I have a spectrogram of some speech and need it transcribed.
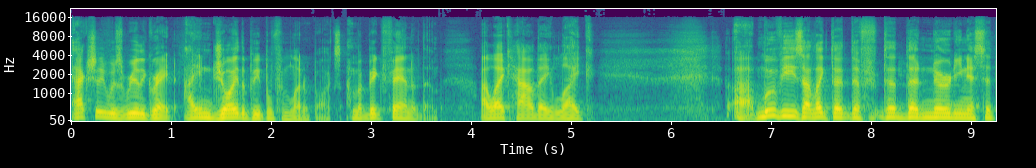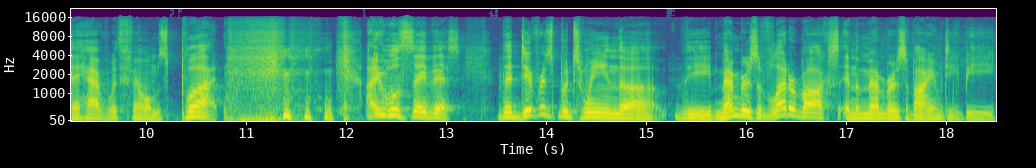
Actually, was really great. I enjoy the people from Letterboxd. I'm a big fan of them. I like how they like uh, movies. I like the, the, the the nerdiness that they have with films. But I will say this: the difference between the the members of Letterboxd and the members of IMDb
